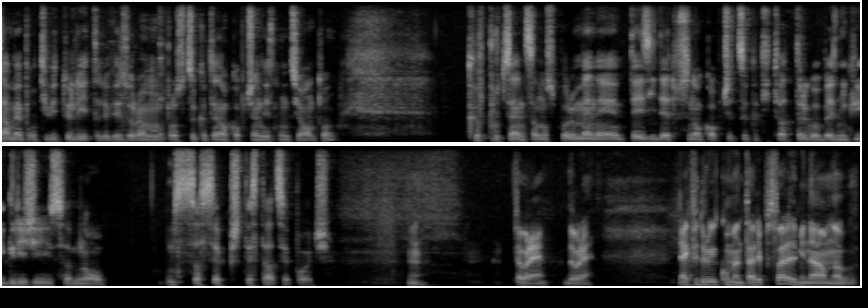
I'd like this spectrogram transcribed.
там Apple TV или телевизора, ама просто цъкат едно копче на дистанционното. Какъв процент са, но според мен тези, дето с едно копче цъкат и това тръгва без никакви грижи и са много са се, ще стават все повече. Добре, добре. Някакви други коментари по това ли да минавам на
